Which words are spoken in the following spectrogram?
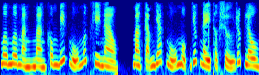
mơ mơ màng màng không biết ngủ mất khi nào, mà cảm giác ngủ một giấc này thật sự rất lâu.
